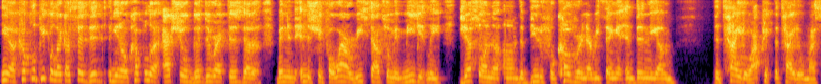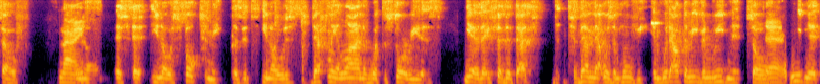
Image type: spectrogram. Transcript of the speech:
Yeah, a couple of people, like I said, did you know a couple of actual good directors that have been in the industry for a while reached out to him immediately just on the um the beautiful cover and everything, and then the um the title. I picked the title myself. Nice. You know, it's it, you know it spoke to me because it's you know it's definitely in line of what the story is. Yeah, they said that that's to them that was a movie, and without them even reading it. So Yeah. reading it,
